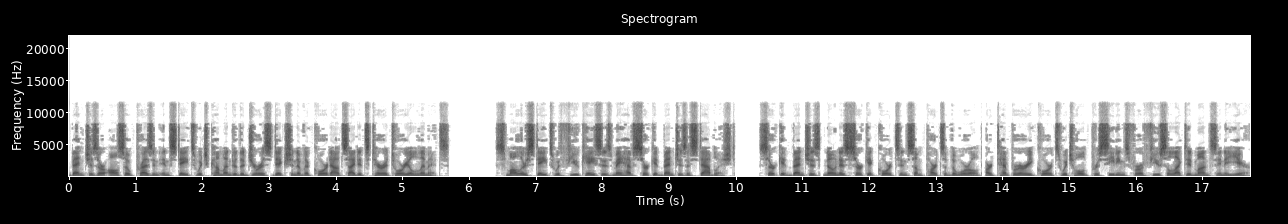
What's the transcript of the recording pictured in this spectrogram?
Benches are also present in states which come under the jurisdiction of a court outside its territorial limits. Smaller states with few cases may have circuit benches established. Circuit benches known as circuit courts in some parts of the world are temporary courts which hold proceedings for a few selected months in a year.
